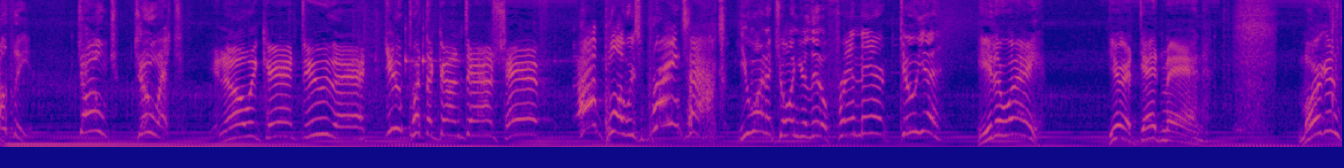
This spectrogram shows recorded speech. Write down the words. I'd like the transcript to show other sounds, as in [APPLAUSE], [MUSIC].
both of you. Don't do it! You know we can't do that. You put the gun down, Sheriff! I'll blow his brains out! You want to join your little friend there, do you? Either way, you're a dead man. Morgan?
